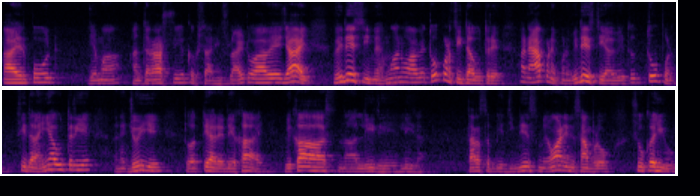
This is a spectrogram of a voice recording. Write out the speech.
આ એરપોર્ટ જેમાં આંતરરાષ્ટ્રીય કક્ષાની ફ્લાઇટો આવે, જાય, વિદેશી મહેમાનો આવે તો પણ સીધા ઉતરે અને આપણે પણ વિદેશથી આવીએ તો તો પણ સીધા અહીંયા ઉતરીએ અને જોઈએ તો અત્યારે દેખાય વિકાસના લીધે લીરા ધારાસભ્ય જિગ્નેશ મેવાણીને સાંભળો શું કહ્યું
